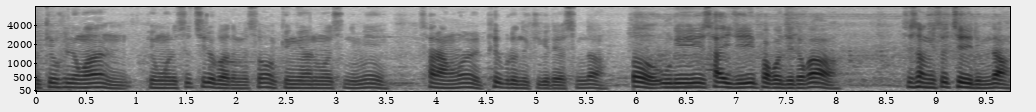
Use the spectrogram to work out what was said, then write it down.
이렇게 훌륭한 병원에서 치료받으면서 경리하는 원수님이 사랑을 피부로 느끼게 되었습니다. 어, 우리 사회주의 박원제도가 세상에서 제일입니다.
